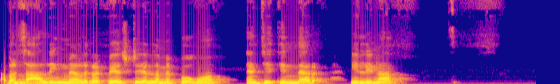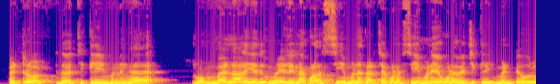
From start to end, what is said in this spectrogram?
அப்புறம் சால்டிங் மேலே இருக்கிற பேஸ்ட்டு எல்லாமே போகும். என்சி தின்னர் இல்லைன்னா பெட்ரோல் இதை வச்சு க்ளீன் பண்ணுங்கள் ரொம்ப என்னால் எதுவுமே இல்லைன்னா கூட சீமனை கரைச்சா கூட சீமனையை கூட வச்சு க்ளீன் பண்ணிட்டு ஒரு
